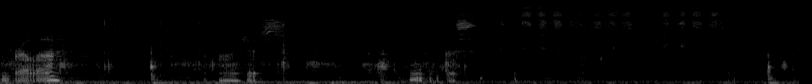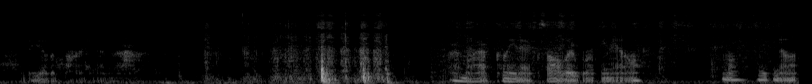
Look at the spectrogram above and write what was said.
umbrella. I'll just paint this the other part in. I'm gonna have Kleenex all over me now. No, maybe not.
